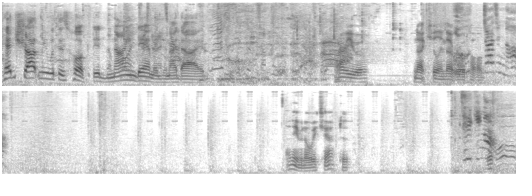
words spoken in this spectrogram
headshot me with his hook, did nine damage, and I died. How are you uh, not killing that roadhog? I didn't even know we capped it. Taking Yep. off.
